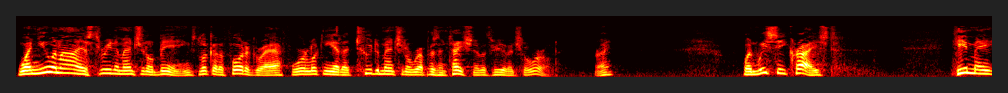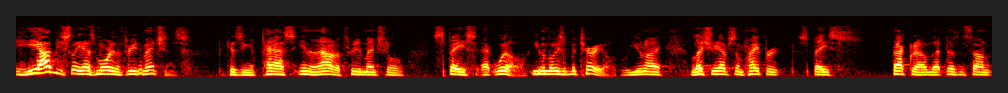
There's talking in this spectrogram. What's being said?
When you and I, as three dimensional beings, look at a photograph, we're looking at a two dimensional representation of a three dimensional world, right? When we see Christ, he, may, he obviously has more than three dimensions because he can pass in and out of three dimensional space at will, even though he's a material. You and I, unless you have some hyperspace background, that doesn't sound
